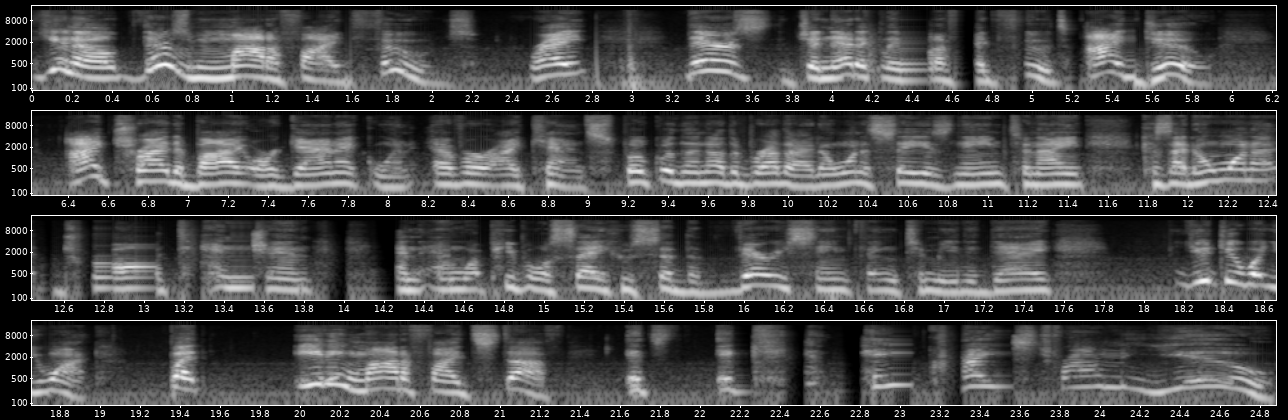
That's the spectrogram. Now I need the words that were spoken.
you know, there's modified foods, right? There's genetically modified foods. I do. I try to buy organic whenever I can. Spoke with another brother. I don't want to say his name tonight because I don't want to draw attention and, and what people will say who said the very same thing to me today. You do what you want. But eating modified stuff, it's it can't take Christ from you.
